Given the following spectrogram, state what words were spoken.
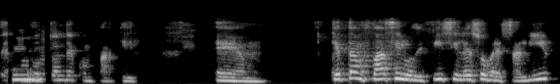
es el botón de compartir. Eh, ¿qué tan fácil o difícil es sobresalir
